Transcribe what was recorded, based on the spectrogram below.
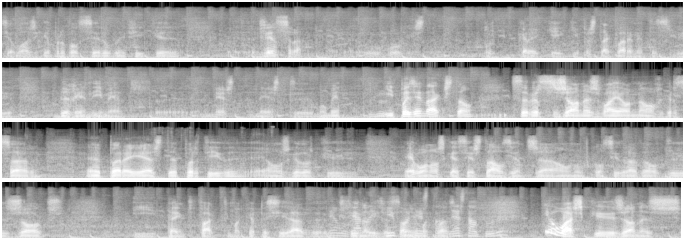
se a lógica prevalecer, o Benfica eh, vencerá o Boa Vista. Porque creio que a equipa está claramente a subir de rendimento eh, neste, neste momento. Uhum. E depois ainda há a questão de saber se Jonas vai ou não regressar eh, para esta partida. É um jogador que é bom não esquecer, está ausente já há um número considerável de jogos e tem de facto uma capacidade de finalização e uma classe. Nesta altura? Eu acho que Jonas,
